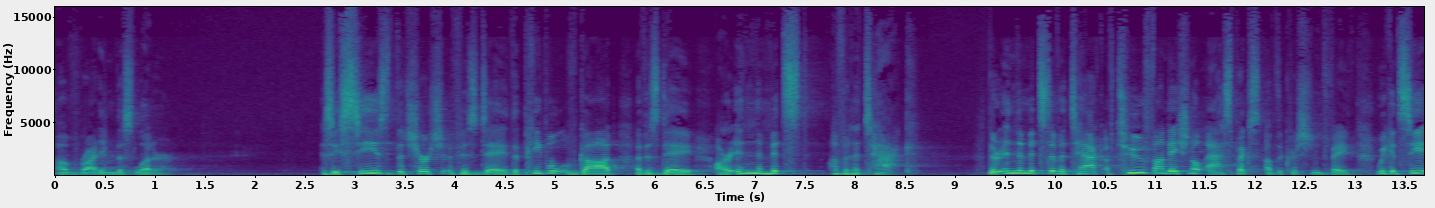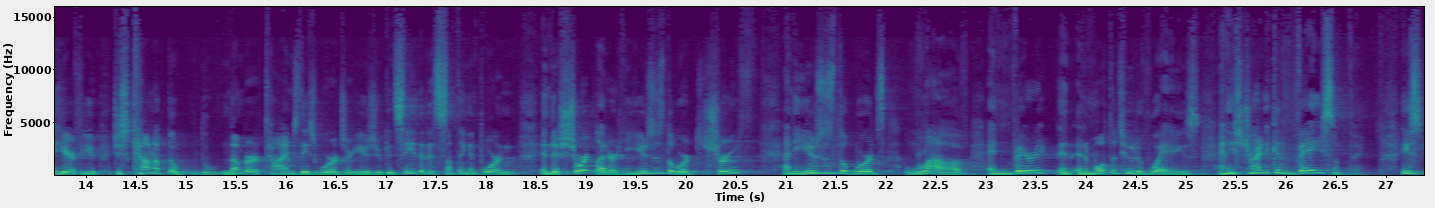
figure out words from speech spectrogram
of writing this letter is he sees the church of his day, the people of God of his day, are in the midst of an attack. They're in the midst of attack of two foundational aspects of the Christian faith. We can see it here. If you just count up the, the, number of times these words are used, you can see that it's something important. In this short letter, he uses the word truth and he uses the words love in, very, in, in a multitude of ways, and he's trying to convey something. He's,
